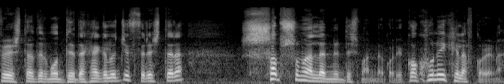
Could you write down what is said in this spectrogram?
ফেরেশতাদের মধ্যে দেখা গেল যে ফেরেশতারা সবসময় আল্লাহর নির্দেশ মান্য করে কখনোই খেলাফ করে না।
